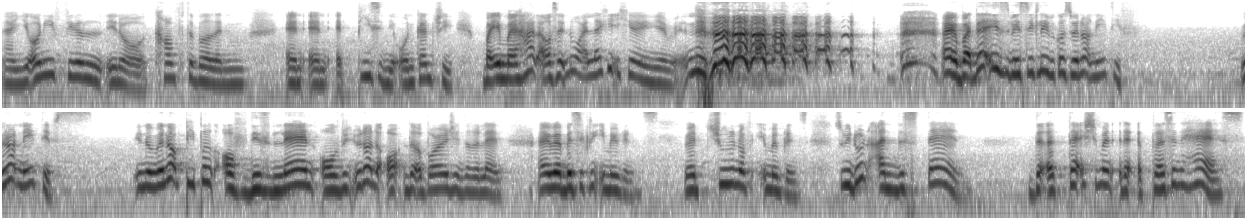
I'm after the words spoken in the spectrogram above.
Uh, you only feel, you know, comfortable and, and, and at peace in your own country. But in my heart, I was like, no, I like it here in Yemen. right, but that is basically because we're not native. We're not natives. You know, we're not people of this land, or we're not the, the aborigines of the land. Right? We're basically immigrants. We're children of immigrants. So we don't understand the attachment that a person has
